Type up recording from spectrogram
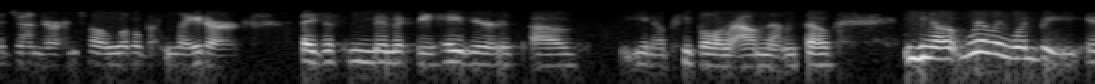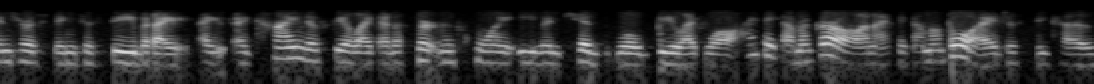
a gender until a little bit later. They just mimic behaviors of you know people around them. So you know, it really would be interesting to see, but I, I, I kind of feel like at a certain point even kids will be like, Well, I think I'm a girl and I think I'm a boy just because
